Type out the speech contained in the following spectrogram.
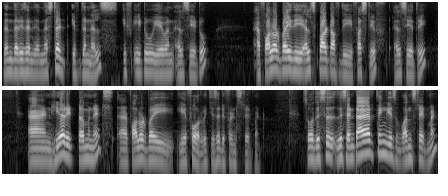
then there is a nested if then else if E 2 A 1 else A 2 uh, followed by the else part of the first if else A 3 and here it terminates uh, followed by A 4 which is a different statement. So, this is this entire thing is one statement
